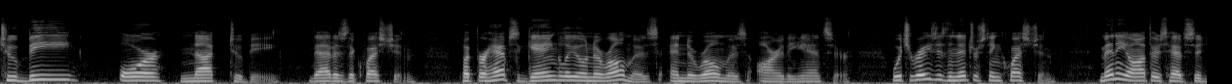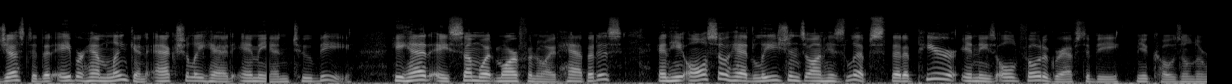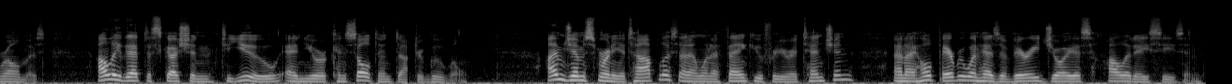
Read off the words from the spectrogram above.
To be or not to be? That is the question. But perhaps ganglioneuromas and neuromas are the answer, which raises an interesting question. Many authors have suggested that Abraham Lincoln actually had MEN2B. He had a somewhat marfanoid habitus, and he also had lesions on his lips that appear in these old photographs to be mucosal neuromas. I'll leave that discussion to you and your consultant, Dr. Google. I'm Jim Smirniotopoulos, and I want to thank you for your attention, and I hope everyone has a very joyous holiday season.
